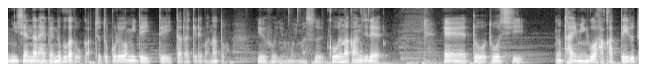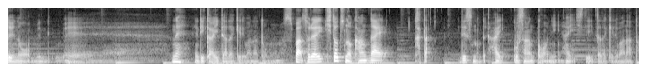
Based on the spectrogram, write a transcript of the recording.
2700円抜くかどうかちょっとこれを見ていっていただければなというふうに思います。こんな感じで、えー、と投資のタイミングを測っているというのを、えー、ね、理解いただければなと思います。まあ、それは一つの考え方ですので、はい、ご参考に、はい、していただければなと。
